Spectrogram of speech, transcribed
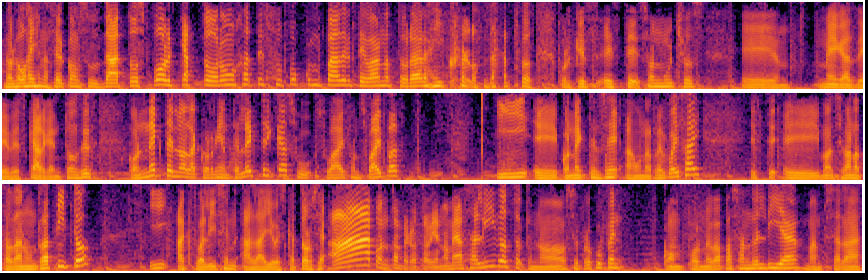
No lo vayan a hacer con sus datos porque a toronja te supo, compadre, te van a atorar ahí con los datos porque es- este, son muchos eh, megas de descarga. Entonces, conéctenlo a la corriente eléctrica, su, su iPhone, su iPad y eh, conéctense a una red Wi-Fi este, eh, se van a tardar un ratito y actualicen al iOS 14. Ah, pues, pero todavía no me ha salido. No se preocupen. Conforme va pasando el día, va a empezar a,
